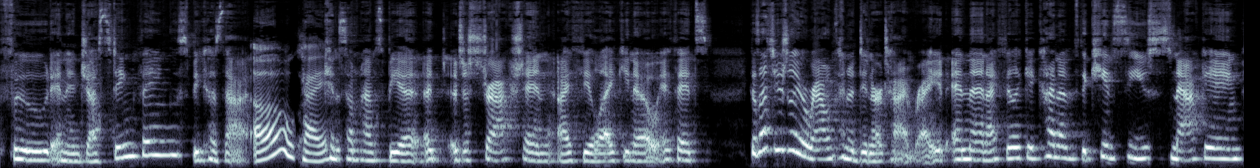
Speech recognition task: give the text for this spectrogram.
food and ingesting things because that Oh, okay. can sometimes be a, a, a distraction. I feel like, you know, if it's because that's usually around kind of dinner time, right? And then I feel like it kind of, the kids see you snacking,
